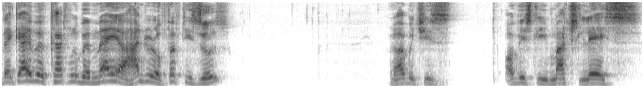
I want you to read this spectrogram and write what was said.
they gave her Katlu B'meya, 100 or 50 zuz, right, which is obviously much less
